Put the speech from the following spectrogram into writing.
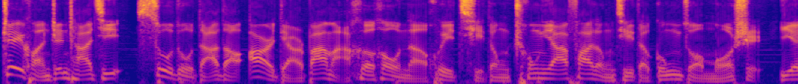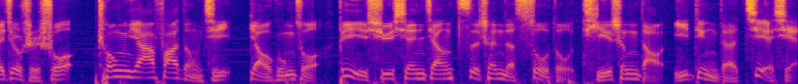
这款侦察机速度达到二点八马赫后呢，会启动冲压发动机的工作模式。也就是说，冲压发动机要工作，必须先将自身的速度提升到一定的界限。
